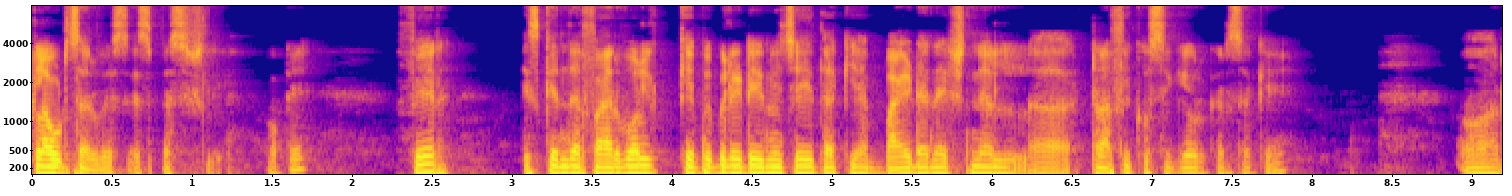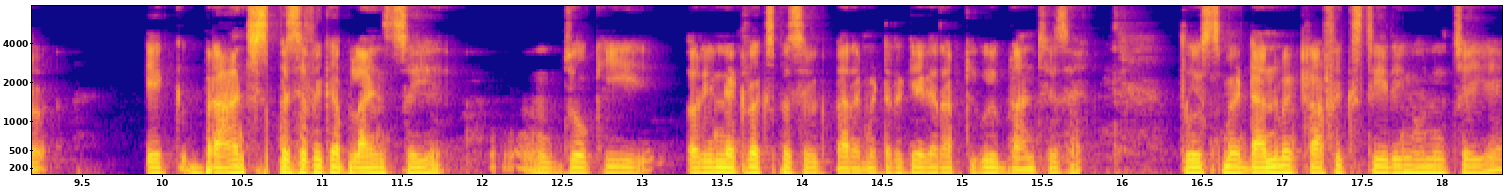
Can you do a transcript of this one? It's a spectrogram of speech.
क्लाउड सर्विस स्पेशली ओके? फिर इसके अंदर फायरवॉल कैपेबिलिटी होनी चाहिए ताकि आप बाई डायरेक्शनल ट्रैफ़िक को सिक्योर कर सकें। और एक ब्रांच स्पेसिफिक अप्लायंस चाहिए, जो कि, और ये नेटवर्क स्पेसिफिक पैरामीटर की अगर आपकी कोई ब्रांचेस हैं तो इसमें डायनेमिक ट्रैफ़िक स्टीयरिंग होनी चाहिए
